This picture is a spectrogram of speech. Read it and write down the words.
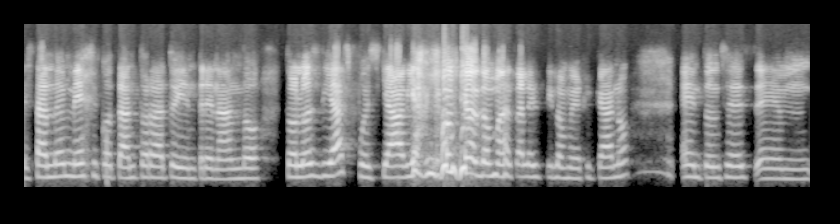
estando en México tanto rato y entrenando todos los días, pues ya había cambiado más al estilo mexicano. Entonces, um,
